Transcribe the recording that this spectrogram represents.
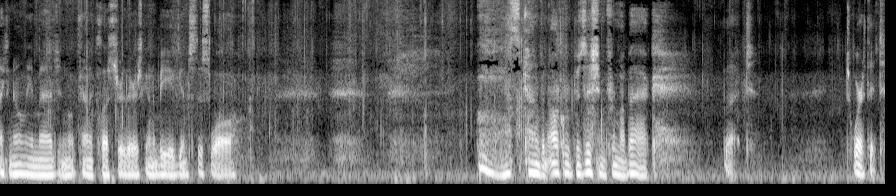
I can only imagine what kind of cluster there's going to be against this wall. It's kind of an awkward position for my back, but it's worth it.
